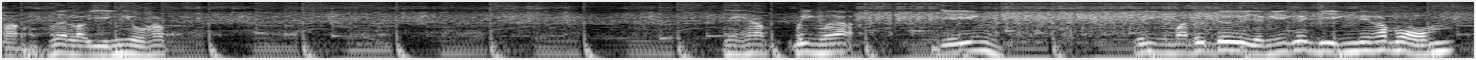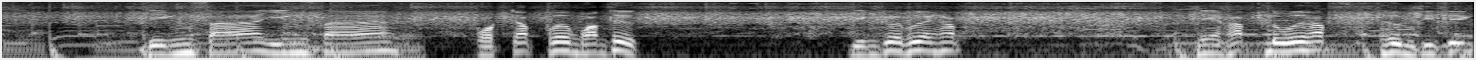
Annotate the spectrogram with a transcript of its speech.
ฝั่งเพื่อนเรายิงอยู่ครับนี่ครับวิ่งมาแล้วยิงวิ่งมาดื้อๆอย่างนี้ก็ยิงนี่ครับผม ยิงซะยิงซะกดครับเพิ่มความถึก ยิงช่วยเพื่อนครับเนี่ยครับดูนะครับถึงจริง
